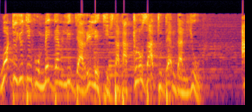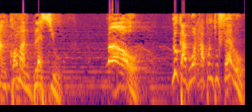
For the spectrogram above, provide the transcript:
What do you think will make them leave their relatives that are closer to them than you and come and bless you. No. Look at what happened to Pharaoh.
